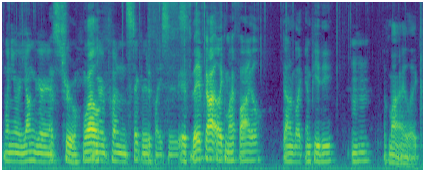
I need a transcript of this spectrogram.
when you were younger, That's true. Well you Well, were putting stickers places. if they've got like my file down like MPD mm-hmm. of my like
